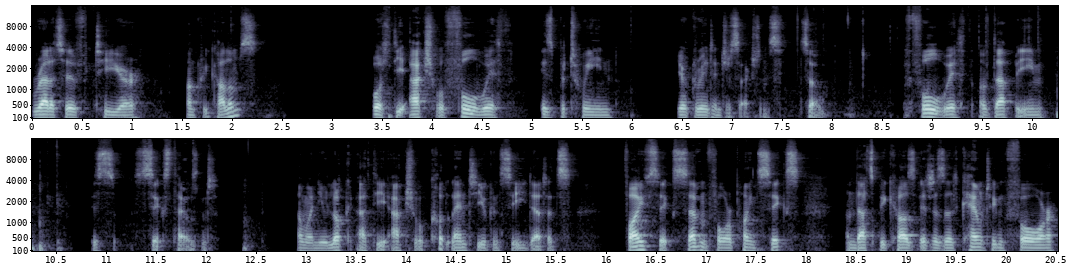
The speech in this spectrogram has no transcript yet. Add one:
relative to your concrete columns, but the actual full width is between your grid intersections. So the full width of that beam is 6000. And when you look at the actual cut length, you can see that it's 5674.6 and that's because it is accounting for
